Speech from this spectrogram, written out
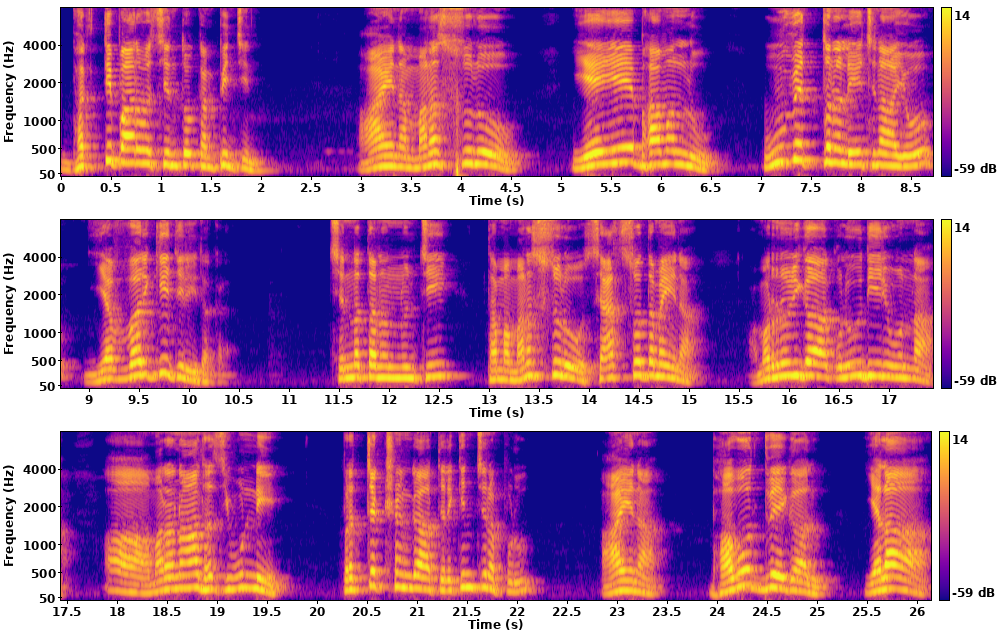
భక్తి పారవస్యంతో కంపించింది. ఆయన మనస్సులో ఏ ఏ భావనలు ఉవ్వెత్తున లేచినాయో ఎవ్వరికీ తెలియదు అక్కడ. చిన్నతనం నుంచి తమ మనస్సులో శాశ్వతమైన అమరునిగా కొలువుదీరి ఉన్న ఆ అమరనాథ శివుణ్ణి ప్రత్యక్షంగా తిలకించినప్పుడు ఆయన భావోద్వేగాలు ఎలా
